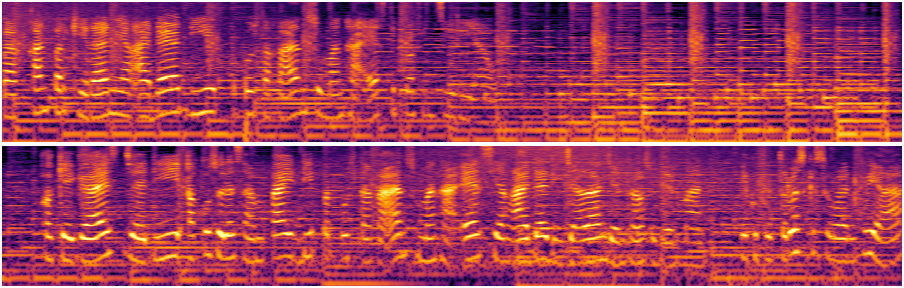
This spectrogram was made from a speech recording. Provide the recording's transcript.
Merupakan parkiran yang ada di Perpustakaan Suman HS di Provinsi Riau. Oke guys, jadi aku sudah sampai di Perpustakaan Suman HS yang ada di Jalan Jenderal Sudirman. Ikuti terus keseruanku ya.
